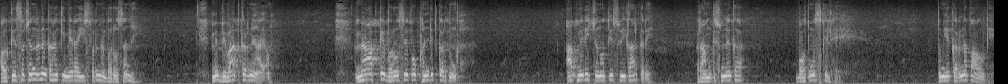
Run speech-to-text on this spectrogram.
और केशव चंद्र ने कहा कि मेरा ईश्वर में भरोसा नहीं। मैं विवाद करने आया हूँ। मैं आपके भरोसे को खंडित कर दूँगा। आप मेरी चुनौती स्वीकार करें। रामकृष्ण ने कहा बहुत मुश्किल है। तुम ये कर ना पाओगे।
